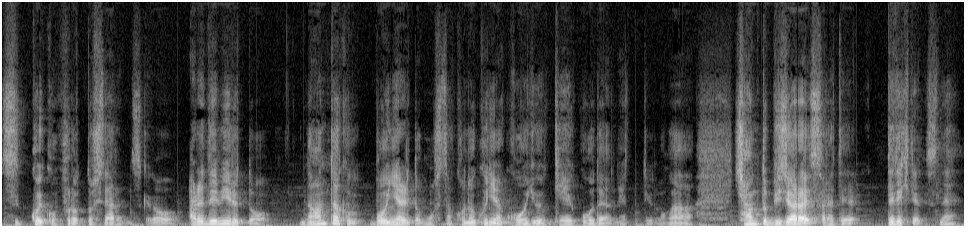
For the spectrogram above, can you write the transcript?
すっごいこうプロットしてあるんですけどあれで見るとなんとなくぼんやりと思ってたこの国はこういう傾向だよねっていうのがちゃんとビジュアライズされて出てきてるんですね。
